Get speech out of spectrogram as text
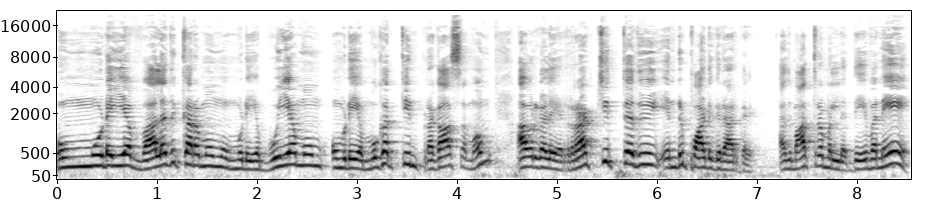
உம்முடைய வலது கரமும் உம்முடைய புயமும் உம்முடைய முகத்தின் பிரகாசமும் அவர்களை ரட்சித்தது என்று பாடுகிறார்கள். அது மாத்திரமல்ல தேவனே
